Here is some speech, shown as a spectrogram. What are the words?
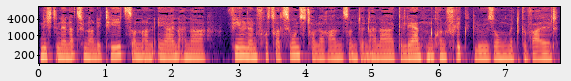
nicht in der Nationalität, sondern eher in einer fehlenden Frustrationstoleranz und in einer gelernten Konfliktlösung mit Gewalt.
